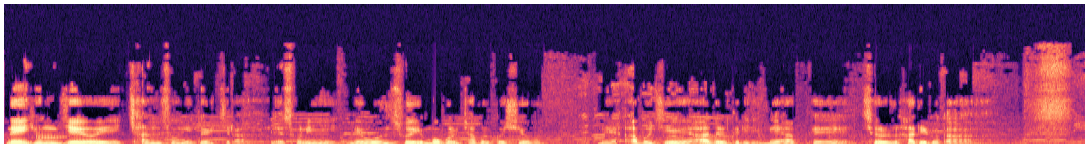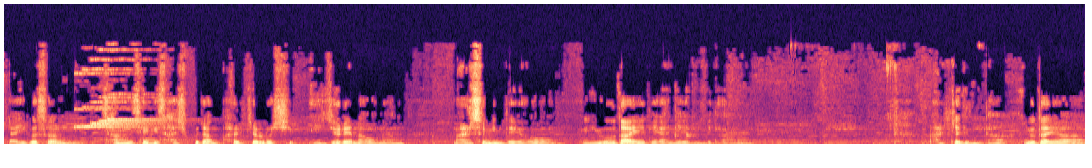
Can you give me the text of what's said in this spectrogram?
내 형제의 찬송이 될지라 내 손이 내 원수의 목을 잡을 것이요 내 아버지의 아들들이 내 앞에 절하리로다. 자, 이것은 창세기 49장 8절로 12절에 나오는 말씀인데요. 유다에 대한 얘기입니다. 8절입니다. 유다야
